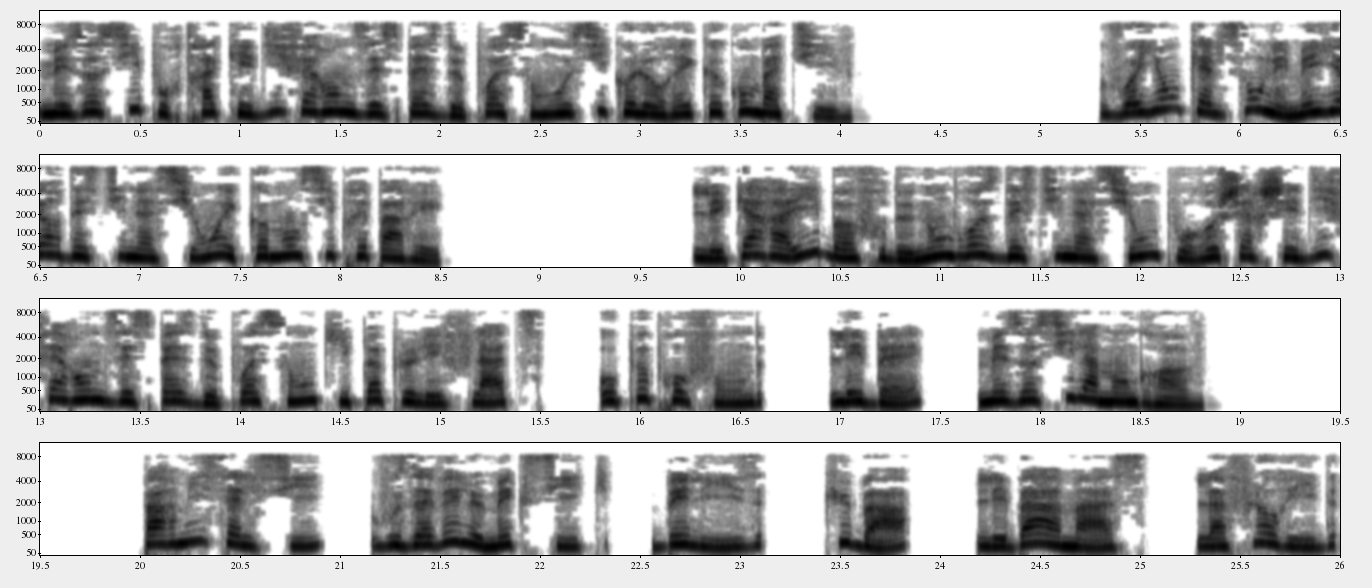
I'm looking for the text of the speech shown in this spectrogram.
mais aussi pour traquer différentes espèces de poissons aussi colorées que combatives. Voyons quelles sont les meilleures destinations et comment s'y préparer. Les Caraïbes offrent de nombreuses destinations pour rechercher différentes espèces de poissons qui peuplent les flats, eaux peu profondes, les baies, mais aussi la mangrove. Parmi celles-ci, vous avez le Mexique, Belize, Cuba, les Bahamas, la Floride,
